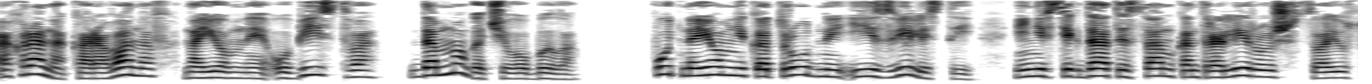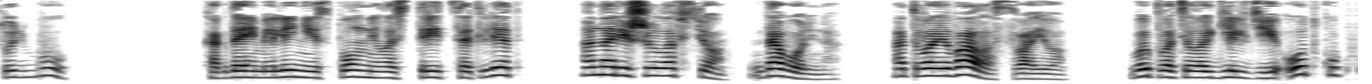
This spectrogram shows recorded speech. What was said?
охрана караванов, наемные убийства, да много чего было. Путь наемника трудный и извилистый, и не всегда ты сам контролируешь свою судьбу. Когда Эмилине исполнилось 30 лет, она решила все, довольно. Отвоевала свое. Выплатила гильдии откуп,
